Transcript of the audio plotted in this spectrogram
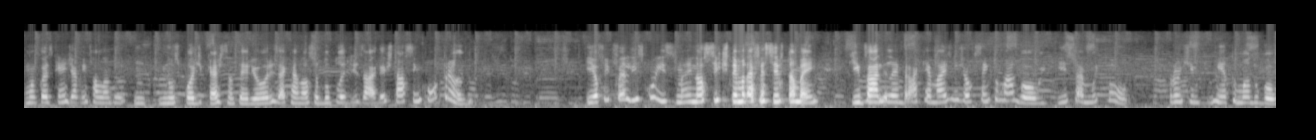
uma coisa que a gente já vem falando nos podcasts anteriores é que a nossa dupla de zaga está se encontrando. E eu fico feliz com isso, né? E nosso sistema defensivo também, que vale lembrar que é mais um jogo sem tomar gol. E isso é muito bom para um time que vinha tomando gol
